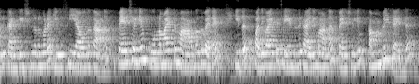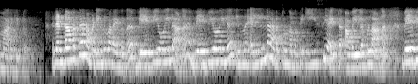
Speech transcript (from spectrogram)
ഒരു കണ്ടീഷണറും കൂടെ യൂസ് ചെയ്യാവുന്നതാണ്. പേൻ ശല്യം പൂർണമായിട്ട് മാറുന്നത് വരെ ഇത് പതിവായിട്ട് ചെയ്യേണ്ട ഒരു കാര്യമാണ്. പേൻ ശല്യം കംപ്ലീറ്റ് ആയിട്ട് മാറിക്കിട്ടും. രണ്ടാമത്തെ റെമഡി എന്ന് പറയുന്നത് ബേബി ഓയിലാണ് ബേബി ഓയിൽ ഇന്ന് എല്ലായിടത്തും നമുക്ക് ഈസി ആയിട്ട് അവൈലബിൾ ആണ്. ബേബി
